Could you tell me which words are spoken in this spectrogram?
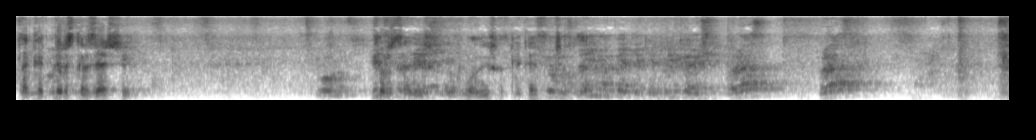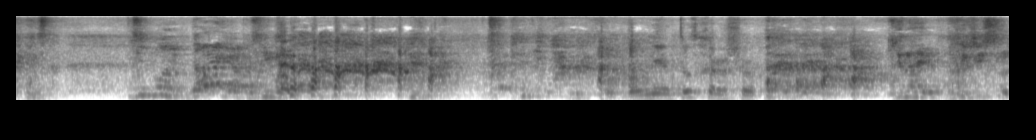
Так, а теперь скользящий. Вот. Теперь Тоже скользящий. вон, видишь, отвлекается. Все, мы стоим опять-таки отвлекающий. Раз. Раз. Зимой, давай я поснимаю. Да мне тут хорошо. Кинорежиссер.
